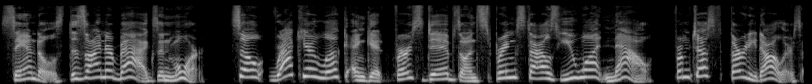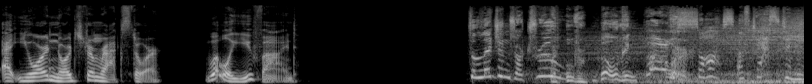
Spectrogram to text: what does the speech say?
sandals, designer bags, and more. So rack your look and get first dibs on spring styles you want now from just $30 at your Nordstrom Rack store. What will you find? The legends are true. Overwhelming power! Sauce of destiny.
